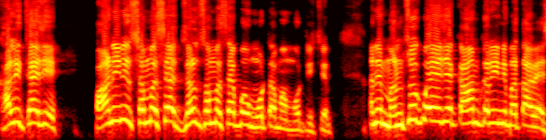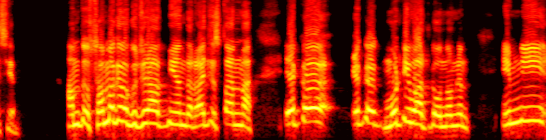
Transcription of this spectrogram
ખાલી થાય છે. પાણીની સમસ્યા જળ સમસ્યા બહુ મોટામાં મોટી છે. અને મનસુખભાઈએ જે કામ કરીને બતાવ્યા છે, આમ તો સમગ્ર ગુજરાતની અંદર, રાજસ્થાનમાં એક એક મોટી વાત કહું તમને એમની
